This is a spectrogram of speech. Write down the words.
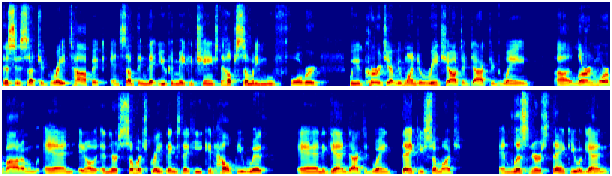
This is such a great topic and something that you can make a change to help somebody move forward. We encourage everyone to reach out to Dr. Dwayne, uh, learn more about him, and you know, and there's so much great things that he could help you with. And again, Dr. Dwayne, thank you so much. And listeners, thank you again.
